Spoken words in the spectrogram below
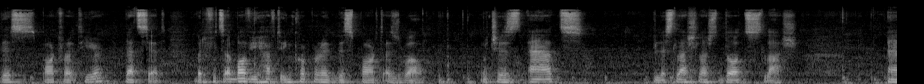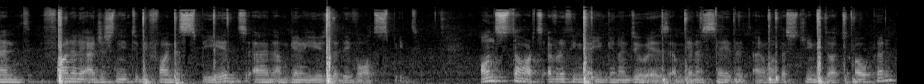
this part right here? That's it. But if it's above, you have to incorporate this part as well, which is at slash slash dot slash. And finally, I just need to define the speed, and I'm going to use the default speed on start everything that you're gonna do is I'm gonna say that I want the stream dot open.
